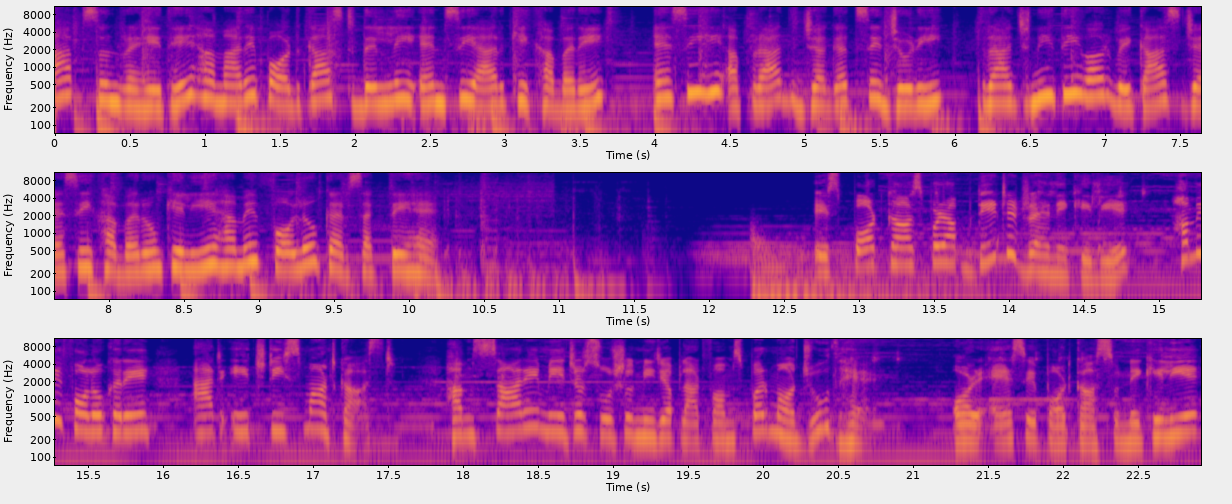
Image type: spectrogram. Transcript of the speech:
आप सुन रहे थे हमारे पॉडकास्ट दिल्ली एनसीआर की खबरें। ऐसी ही अपराध जगत से जुड़ी राजनीति और विकास जैसी खबरों के लिए हमें फॉलो कर सकते हैं। इस पॉडकास्ट पर अपडेटेड रहने के लिए हमें फॉलो करें एट एच डी हम सारे मेजर सोशल मीडिया प्लेटफॉर्म पर मौजूद हैं। और ऐसे पॉडकास्ट सुनने के लिए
